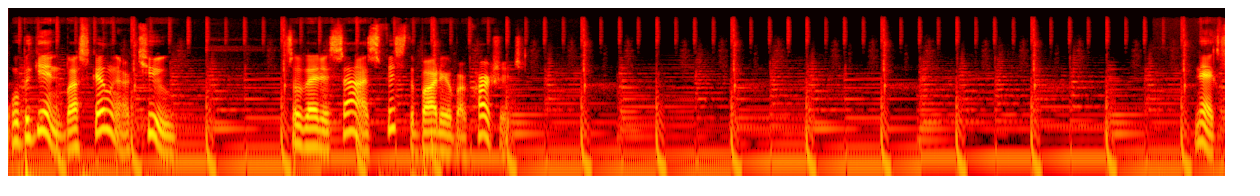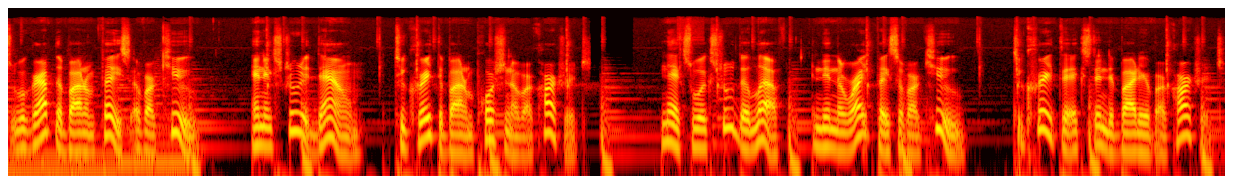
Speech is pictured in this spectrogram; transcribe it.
We'll begin by scaling our cube so that its size fits the body of our cartridge. Next, we'll grab the bottom face of our cube and extrude it down to create the bottom portion of our cartridge. Next, we'll extrude the left and then the right face of our cube to create the extended body of our cartridge.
